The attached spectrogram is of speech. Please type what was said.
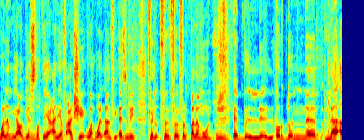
ولم يعد يستطيع أن يفعل شيء وهو الآن في أزمة في ال- في- في في القلمون. آه، ال- الأردن لا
